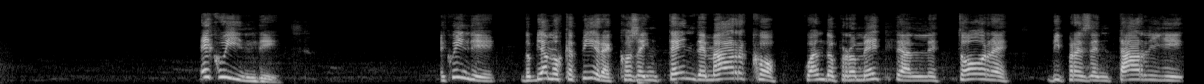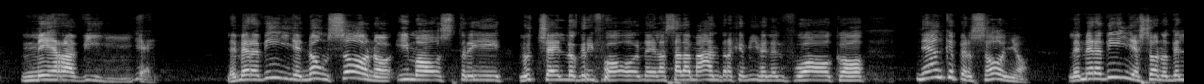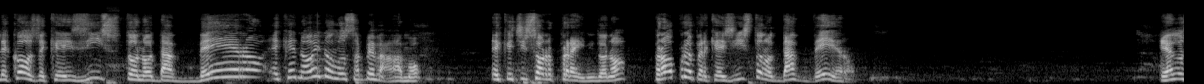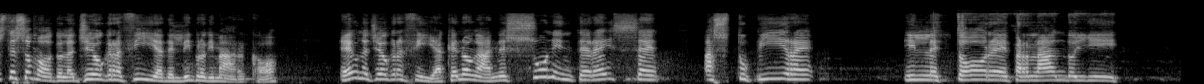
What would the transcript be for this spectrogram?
E quindi e quindi dobbiamo capire cosa intende Marco quando promette al lettore di presentargli meraviglie. Le meraviglie non sono i mostri, l'uccello grifone, la salamandra che vive nel fuoco, neanche per sogno. Le meraviglie sono delle cose che esistono davvero e che noi non lo sapevamo e che ci sorprendono proprio perché esistono davvero. E allo stesso modo la geografia del libro di Marco è una geografia che non ha nessun interesse a stupire il lettore parlandogli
